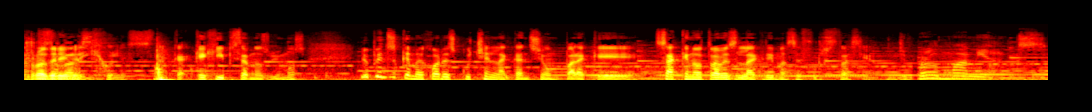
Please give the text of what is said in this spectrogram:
Rodríguez. Híjoles, qué hipster nos vimos. Yo pienso que mejor escuchen la canción para que saquen otra vez lágrimas de frustración. The Maniacs.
